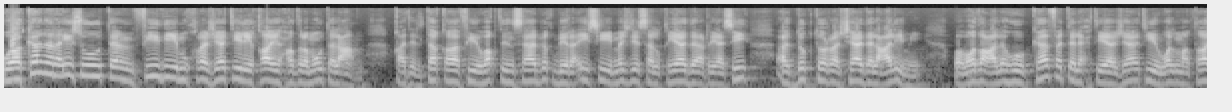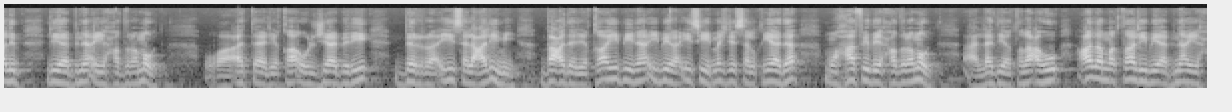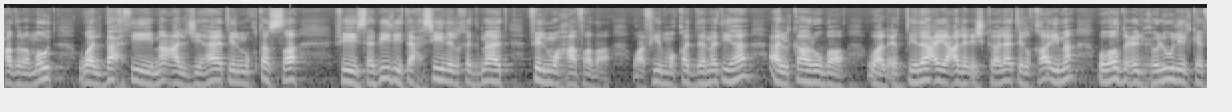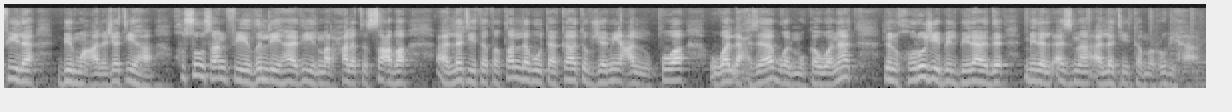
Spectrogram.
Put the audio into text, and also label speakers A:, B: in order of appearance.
A: وكان رئيس تنفيذ مخرجات لقاء حضرموت العام. قد التقى في وقت سابق برئيس مجلس القيادة الرئاسي الدكتور رشاد العليمي ووضع له كافة الاحتياجات والمطالب لأبناء حضرموت وأتى لقاء الجابري بالرئيس العليمي بعد لقاء بنائب رئيس مجلس القيادة محافظ حضرموت الذي اطلعه على مطالب أبناء حضرموت والبحث مع الجهات المختصة في سبيل تحسين الخدمات في المحافظة وفي مقدمتها الكهرباء والاطلاع على الإشكالات القائمة ووضع الحلول الكفيلة بمعالجتها خصوصا في ظل هذه المرحلة الصعبة التي تتطلب تكاتف جميع القوى والأحزاب والمكونات للخروج بالبلاد من الأزمة التي تمر بها.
